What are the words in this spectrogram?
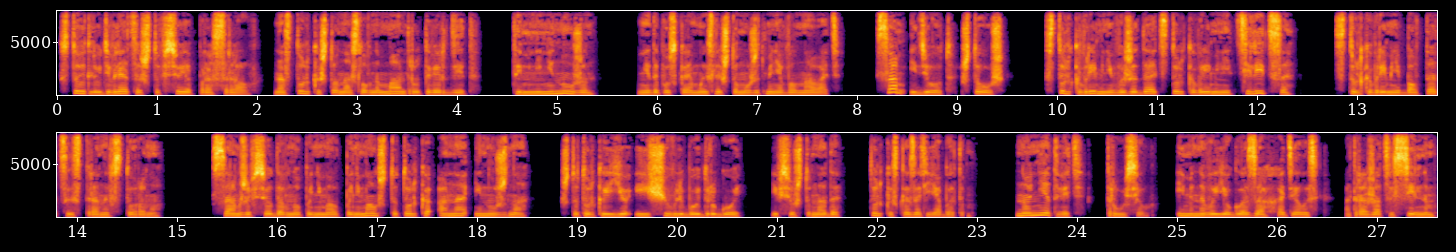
Стоит ли удивляться, что все я просрал, настолько, что она словно мантру твердит. «Ты мне не нужен, не допуская мысли, что может меня волновать. Сам идиот, что уж. Столько времени выжидать, столько времени телиться, столько времени болтаться из стороны в сторону. Сам же все давно понимал, понимал, что только она и нужна, что только ее и ищу в любой другой, и все, что надо, только сказать ей об этом. Но нет ведь, трусил. Именно в ее глазах хотелось отражаться сильным,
